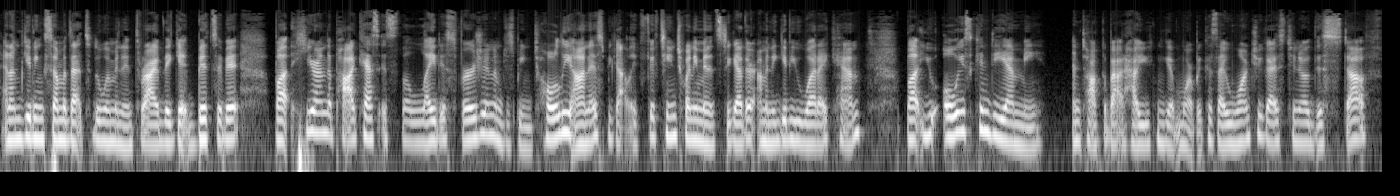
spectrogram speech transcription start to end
and I'm giving some of that to the women in Thrive. They get bits of it. But here on the podcast, it's the lightest version. I'm just being totally honest. We got like 15, 20 minutes together. I'm gonna give you what I can. But you always can DM me and talk about how you can get more because I want you guys to know this stuff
